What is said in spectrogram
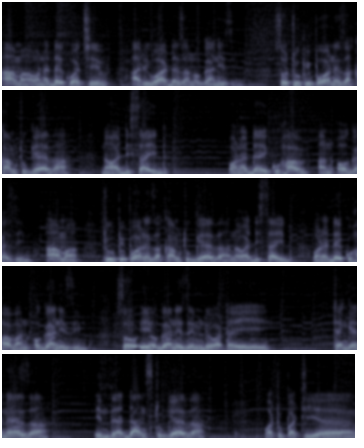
ama wanadai kuachieve a reward as an organism. So two people wanaweza come together na wadecide wanadai kuhave an orgasm ama two people wanaweza come together na wadecide wanadai kuhave an organism. So hii organism ndio wataitengeneza in their dance together watupatie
